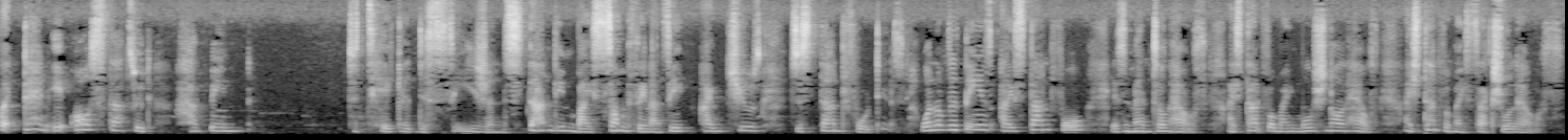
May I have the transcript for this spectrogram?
But then it all starts with having to take a decision, standing by something and say, I choose to stand for this. One of the things I stand for is mental health. I stand for my emotional health. I stand for my sexual health.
